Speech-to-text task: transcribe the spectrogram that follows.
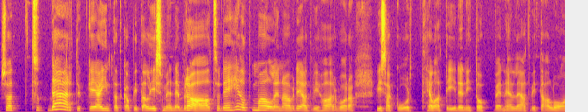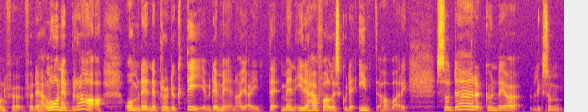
Så, att, så där tycker jag inte att kapitalismen är bra. Alltså det är helt mallen av det att vi har våra vissa kort hela tiden i toppen eller att vi tar lån för, för det här. Lån är bra om den är produktiv, det menar jag inte. Men i det här fallet skulle det inte ha varit. Så där kunde jag liksom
